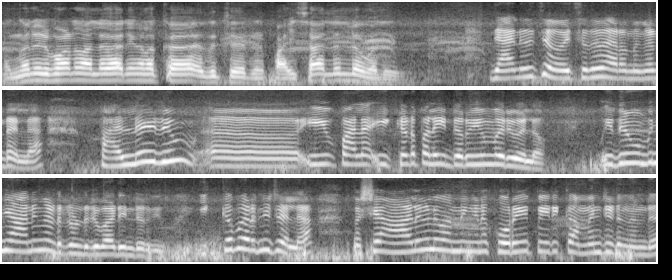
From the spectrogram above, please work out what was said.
അങ്ങനെ ഒരുപാട് നല്ല കാര്യങ്ങളൊക്കെ ഇത് ചെയ്തിട്ടുണ്ട്. പൈസ അല്ലല്ലോ വലുത് ഞാനിത് ചോദിച്ചത് വേറെ ഒന്നും കൊണ്ടല്ല. പലരും ഈ പല ഇക്കടെ പല ഇന്റർവ്യൂവും വരുമല്ലോ ഇതിനു മുമ്പ് ഞാനും കണ്ടിട്ടുണ്ട് ഒരുപാട് ഇന്റർവ്യൂ ഇക്ക പറഞ്ഞിട്ടല്ല പക്ഷേ ആളുകൾ വന്ന് ഇങ്ങനെ കുറേ പേര് കമന്റ് ഇടുന്നുണ്ട്.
